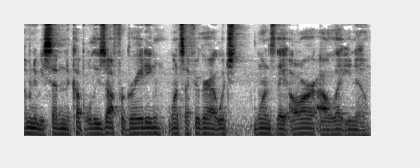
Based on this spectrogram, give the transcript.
I'm going to be sending a couple of these off for grading. Once I figure out which ones they are, I'll let you know.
